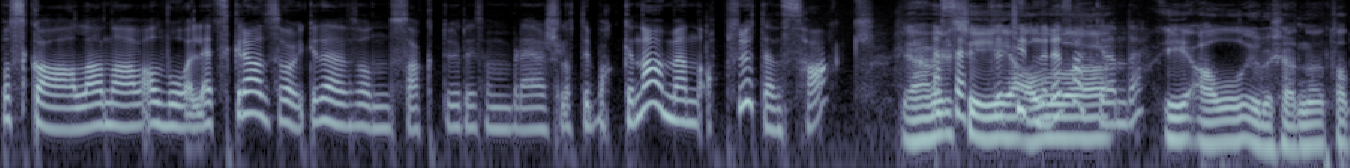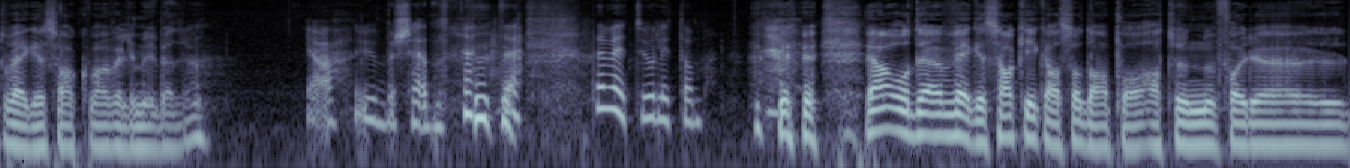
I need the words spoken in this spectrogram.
på skalaen av alvorlighetsgrad så var jo ikke det en sånn sak du liksom ble slått i bakken av, men absolutt en sak. Jeg vil si i all, i all ubeskjedenhet at VGs sak var veldig mye bedre. Ja, ubeskjedenhet. det, det vet du jo litt om. ja, og VGs sak gikk altså da på at hun for uh, eh,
